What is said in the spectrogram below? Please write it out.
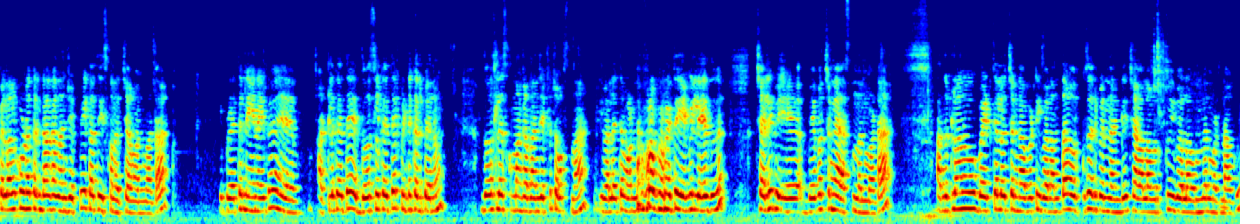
పిల్లలు కూడా తింటారు కదని చెప్పి ఇక తీసుకొని వచ్చామన్నమాట. ఇప్పుడైతే నేనైతే అట్లకైతే దోశలకైతే పిండి కలిపాను. దోశలు వేసుకుందాం కదా అని చెప్పి చూస్తున్నా. ఇవాళ అయితే వంట ప్రోగ్రామ్ అయితే ఏమీ లేదు. చలి బే- బీభత్సంగా వేస్తుంది అనమాట అందులోనూ బయటకు వెళ్ళి వచ్చాం కాబట్టి ఇవాళ అంతా వర్క్ సరిపోయిందండి. చాలా వర్క్ ఇవాళ ఉందనమాట నాకు.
